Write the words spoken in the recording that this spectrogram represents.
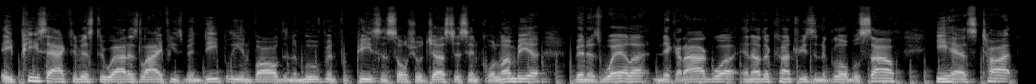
a peace activist throughout his life. He's been deeply involved in the movement for peace and social justice in Colombia, Venezuela, Nicaragua, and other countries in the global south. He has taught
